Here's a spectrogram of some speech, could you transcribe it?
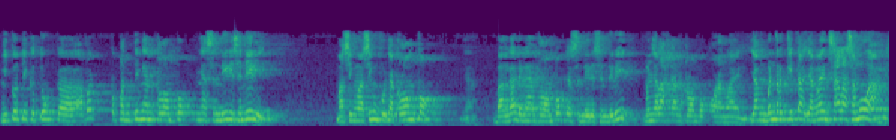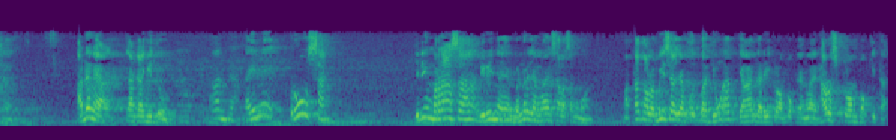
ngikuti ketuk ke apa kepentingan kelompoknya sendiri-sendiri, masing-masing punya kelompok, ya, bangga dengan kelompoknya sendiri-sendiri, menyalahkan kelompok orang lain. Yang benar kita, yang lain salah semua misalnya. Ada nggak yang kayak gitu? Ada. Nah ini rusak. Jadi merasa dirinya yang benar, yang lain salah semua. Maka kalau bisa yang khutbah Jumat jangan dari kelompok yang lain, harus kelompok kita.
